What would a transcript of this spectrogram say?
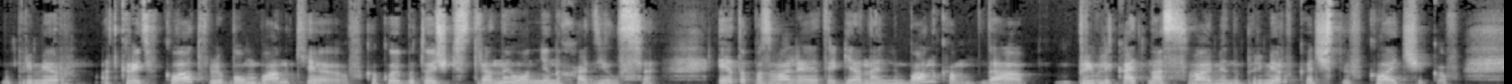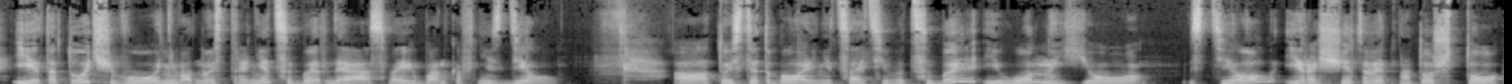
например, открыть вклад в любом банке, в какой бы точке страны он ни находился. Это позволяет региональным банкам да, привлекать нас с вами, например, в качестве вкладчиков. И это то, чего ни в одной стране ЦБ для своих банков не сделал. А, то есть это была инициатива ЦБ, и он ее сделал и рассчитывает на то, что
